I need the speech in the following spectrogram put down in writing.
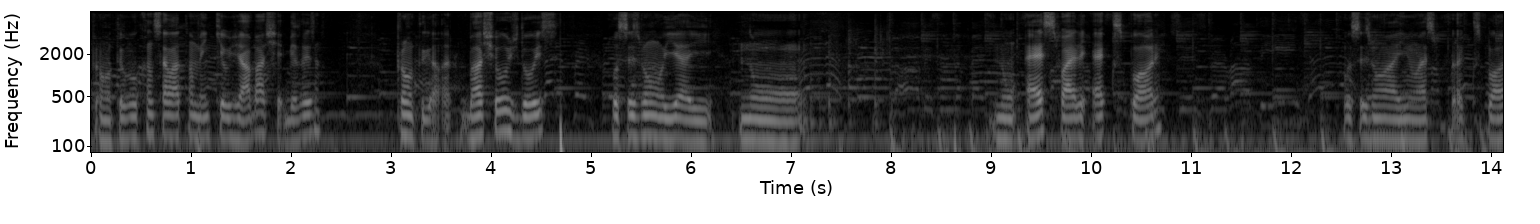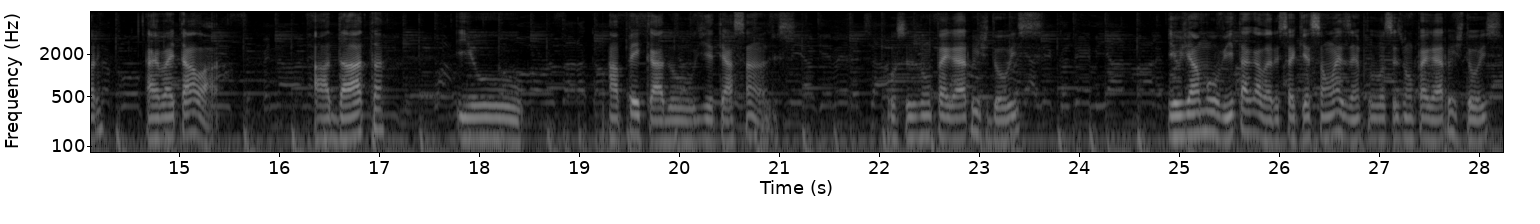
Pronto, eu vou cancelar também que eu já baixei, beleza? Pronto, galera. Baixou os dois. Vocês vão ir aí no no S-File Explorer. Vocês vão aí no S-File Explorer. Aí vai estar tá lá a data e o APK do GTA San Andreas. Vocês vão pegar os dois. Eu já movi, tá galera? Isso aqui é só um exemplo. Vocês vão pegar os dois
